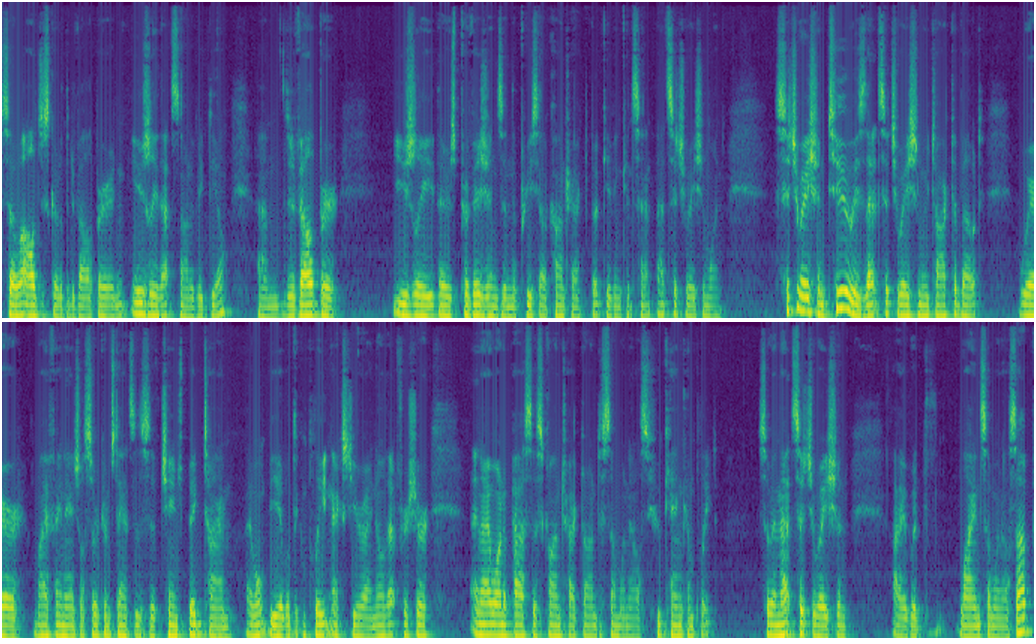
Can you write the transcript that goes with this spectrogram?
So I'll just go to the developer, and usually that's not a big deal. Um, the developer usually there's provisions in the pre-sale contract about giving consent. That's situation one. Situation two is that situation we talked about where my financial circumstances have changed big time. I won't be able to complete next year. I know that for sure. And I want to pass this contract on to someone else who can complete. So in that situation, I would line someone else up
